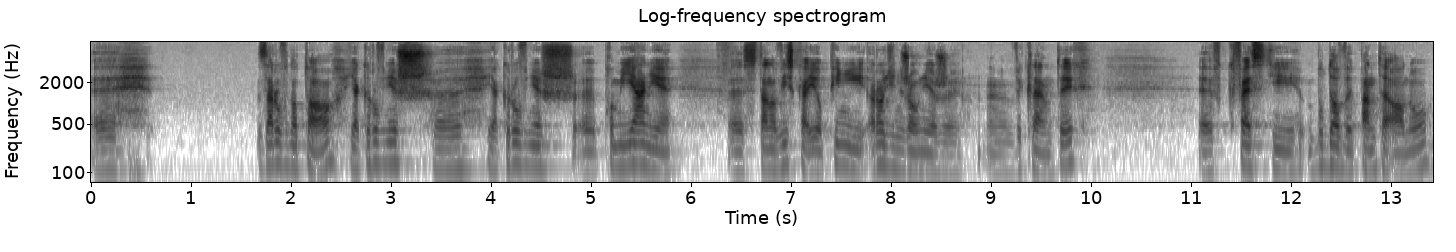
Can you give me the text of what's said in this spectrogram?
E, Zarówno to, jak również, jak również pomijanie stanowiska i opinii rodzin żołnierzy wyklętych w kwestii budowy panteonu,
